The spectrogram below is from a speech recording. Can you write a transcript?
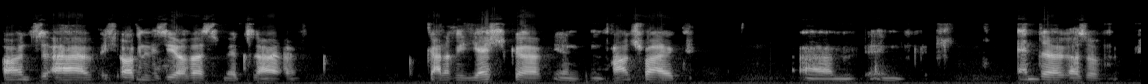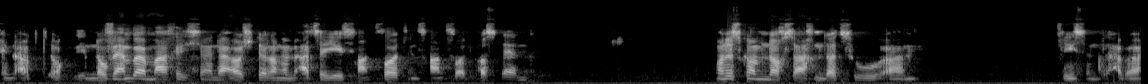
Und äh, ich organisiere was mit äh, Galerie Jeschke in, in Braunschweig. Ähm, in Ende, also in, in, November mache ich eine Ausstellung im Atelier Frankfurt in Frankfurt Ostend. Und es kommen noch Sachen dazu ähm, fließend. Aber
